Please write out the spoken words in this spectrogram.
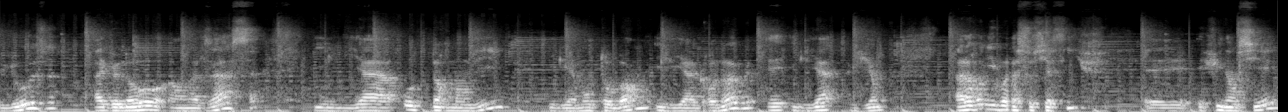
Mulhouse, Haguenau en Alsace, il y a Haute-Normandie, il y a Montauban, il y a Grenoble et il y a Lyon. Alors au niveau associatif et, financier,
